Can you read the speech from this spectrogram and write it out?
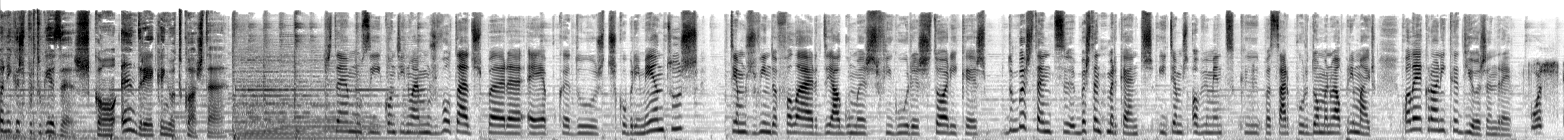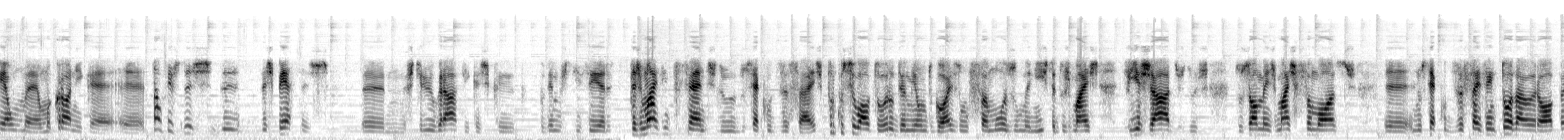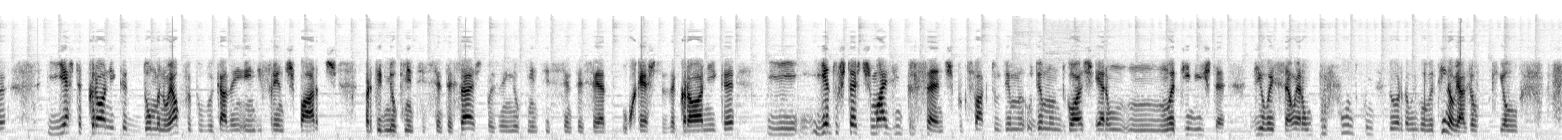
Crónicas Portuguesas com André Canhoto Costa. Estamos e continuamos voltados para a época dos descobrimentos. Temos vindo a falar de algumas figuras históricas de bastante, bastante marcantes e temos, obviamente, que passar por Dom Manuel I. Qual é a crónica de hoje, André? Hoje é uma, uma crónica, uh, talvez das, de, das peças uh, historiográficas que podemos dizer das mais interessantes do, do, século XVI, porque o seu autor, o Damião de Góis, um famoso humanista, dos mais viajados, dos, dos homens mais famosos eh, no século XVI em toda a Europa. E esta crónica de Dom Manuel, que foi publicada em, em diferentes partes, a partir de 1566, depois em 1567 o resto da crónica, e, e, é dos textos mais interessantes, porque de facto o Demon de Góis era um, um, latinista de eleição, era um profundo conhecedor da língua latina, aliás, ele, ele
